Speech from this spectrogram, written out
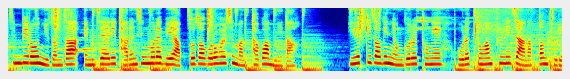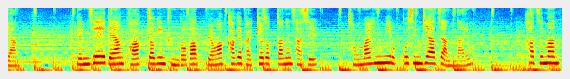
신비로운 유전자 MGL이 다른 식물에 비해 압도적으로 훨씬 많다고 합니다. 이 획기적인 연구를 통해 오랫동안 풀리지 않았던 두리안. 냄새에 대한 과학적인 근거가 명확하게 밝혀졌다는 사실 정말 흥미롭고 신기하지 않나요? 하지만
